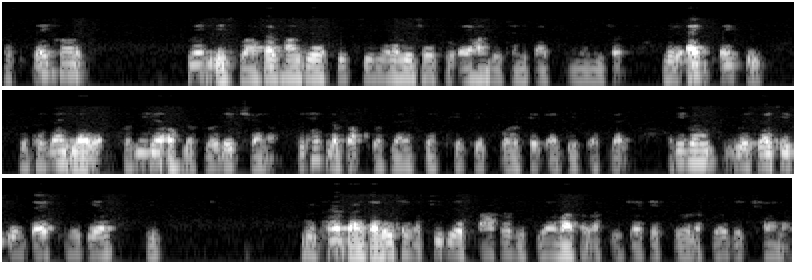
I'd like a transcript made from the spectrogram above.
The spectral range is from 550 nanometer to 825 nanometer. The x-axis represents the position of the fluidic channel. To test the bulk wavelength activities for thick and deep wavelength, a different refractive index medium is repaired by diluting the PBS buffer with water was injected through the fluidic channel.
